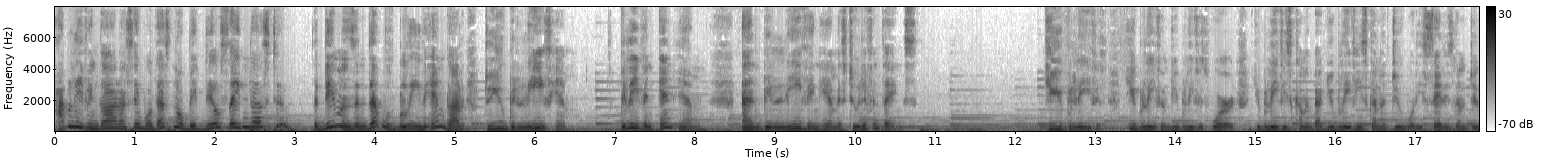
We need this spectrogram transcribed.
I believe in God, I say, well, that's no big deal. Satan does too. The demons and devils believe in God. Do you believe him? Believing in him and believing him is two different things. Do you believe it? Do you believe him? Do you believe his word? Do you believe he's coming back? Do you believe he's going to do what he said he's going to do?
